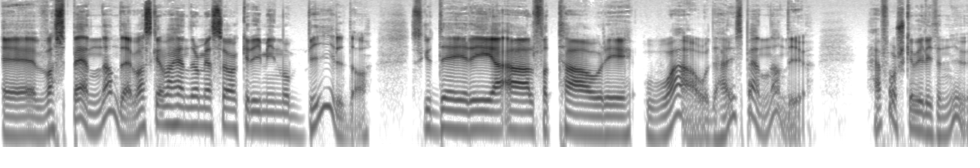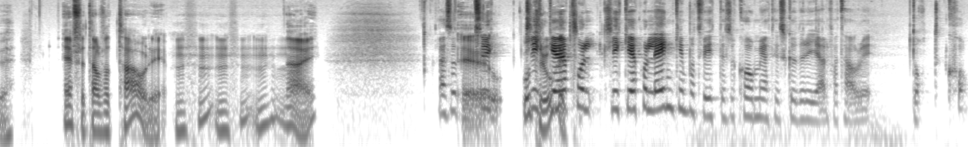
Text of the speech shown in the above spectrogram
Eh, vad spännande. Vad, ska, vad händer om jag söker i min mobil då? Scuderia Alfa Tauri. Wow, det här är spännande ju. Här forskar vi lite nu. F1 Alfa Tauri. Mhm, mhm, mhm. Nej. Alltså, Eh, tryck, klickar, otroligt. jag på, klickar jag på länken på Twitter så kommer jag till skuderialfatauri.com.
